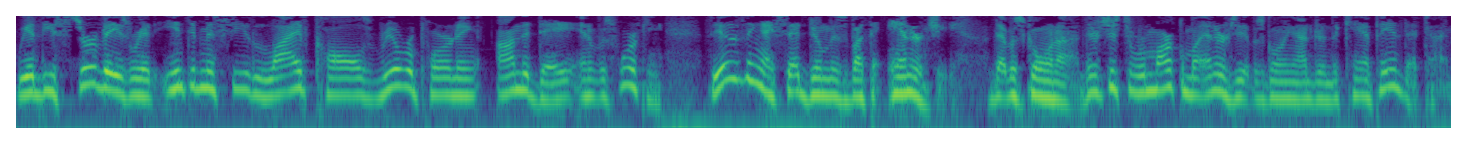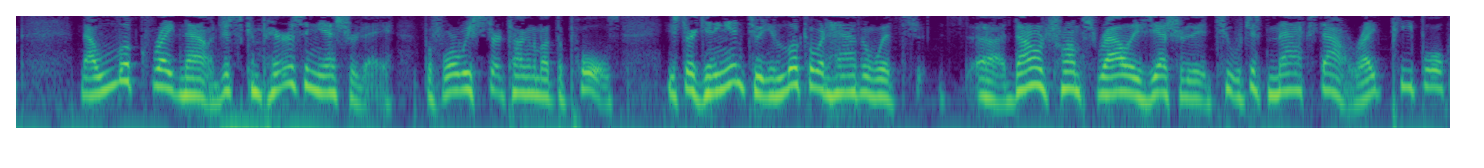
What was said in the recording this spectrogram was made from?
We had these surveys where we had intimacy, live calls, real reporting on the day, and it was working. The other thing I said to him is about the energy that was going on. There's just a remarkable energy that was going on during the campaign at that time. Now look right now, just comparison yesterday, before we start talking about the polls, you start getting into it. You look at what happened with uh, Donald Trump's rallies yesterday too, were just maxed out, right? People,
